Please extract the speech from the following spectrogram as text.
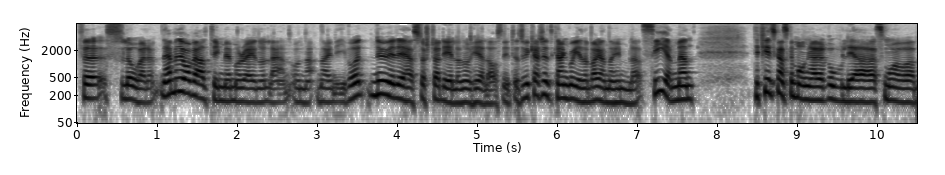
för slow här nu. Nej, men nu har vi allting med Moraine och Lan och Nine Eve. Och nu är det här största delen av hela avsnittet. Så vi kanske inte kan gå igenom varenda himla scen. Men det finns ganska många roliga små eh,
